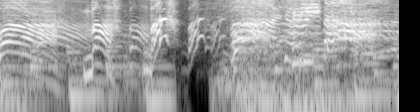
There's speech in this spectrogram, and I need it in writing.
Bah, bah, Bah? Bah, cerita.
